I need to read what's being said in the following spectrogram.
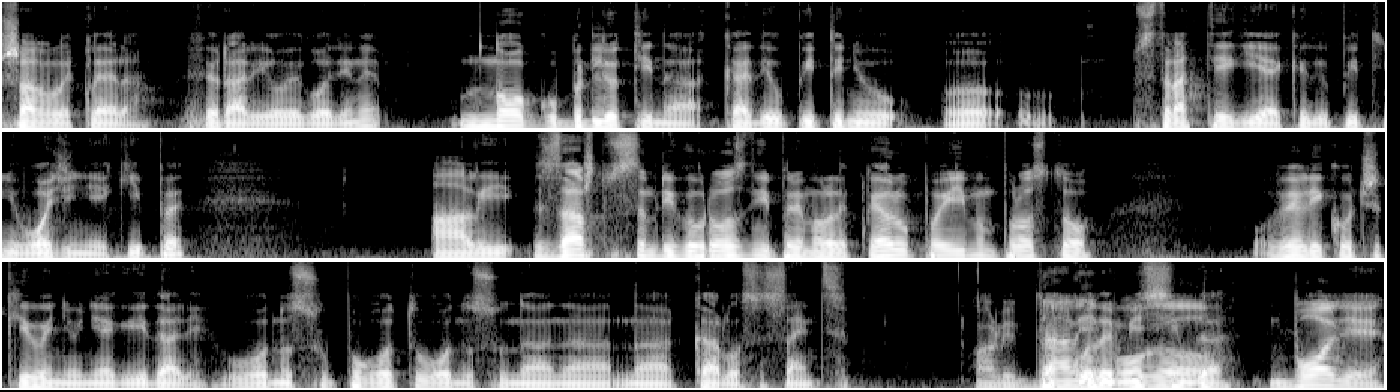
Charles Leclerca, Ferrari ove godine. Mnogo brljotina kad je u pitanju uh, strategija, kad je u pitanju vođenje ekipe. Ali zašto sam rigorozniji prema Leclercu? Pa imam prosto veliko očekivanje od njega i dalje, u odnosu, pogotovo u odnosu na, na, na Carlosa Sainca. Ali da li da mogao da- bolje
